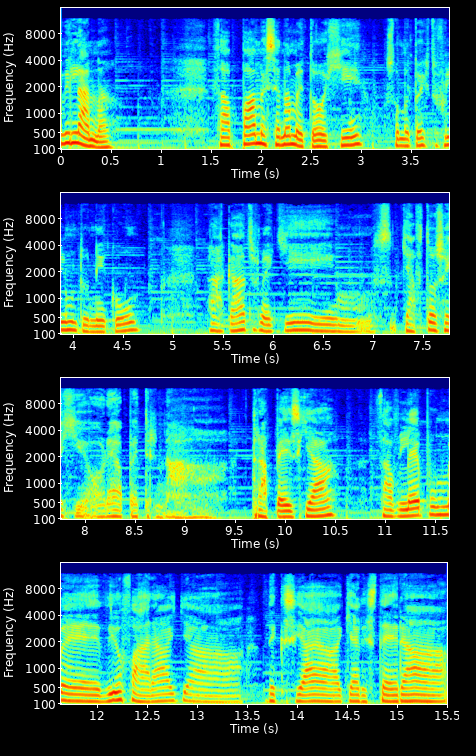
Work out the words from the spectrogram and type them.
βιλάνα. Θα πάμε σε ένα μετόχι, στο μετόχι του φίλου μου του Νίκου. Θα κάτσουμε εκεί και αυτός έχει ωραία πέτρινα τραπέζια. Θα βλέπουμε δύο φαράγια δεξιά και αριστερά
